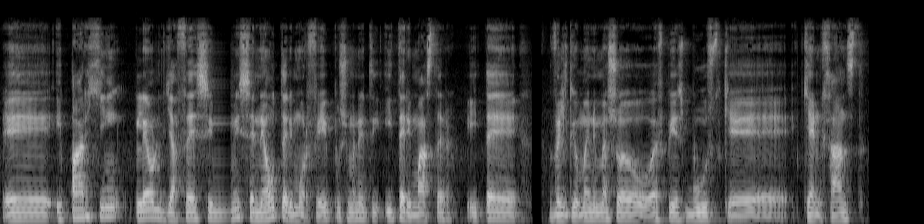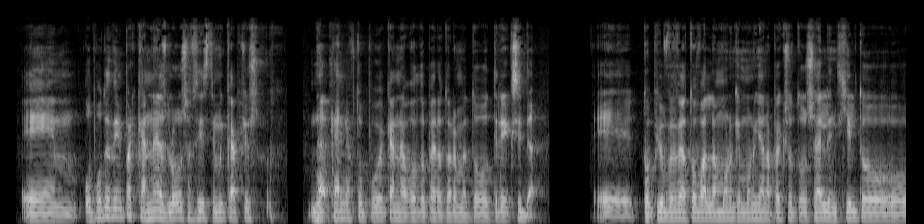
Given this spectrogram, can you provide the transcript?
ε, υπάρχει πλέον διαθέσιμη σε νεότερη μορφή, που σημαίνει ότι είτε remaster, είτε βελτιωμένη μέσω FPS boost και, και enhanced. Ε, οπότε δεν υπάρχει κανένας λόγος αυτή τη στιγμή κάποιος να κάνει αυτό που έκανε εγώ εδώ πέρα τώρα με το 360. Ε, το οποίο βέβαια το έβαλα μόνο και μόνο για να παίξω το Silent Hill το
